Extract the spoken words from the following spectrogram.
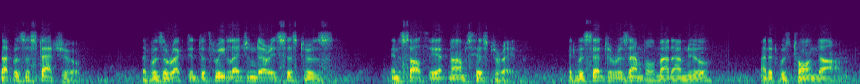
That was a statue that was erected to three legendary sisters in South Vietnam's history. It was said to resemble Madame Nhu, and it was torn down.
